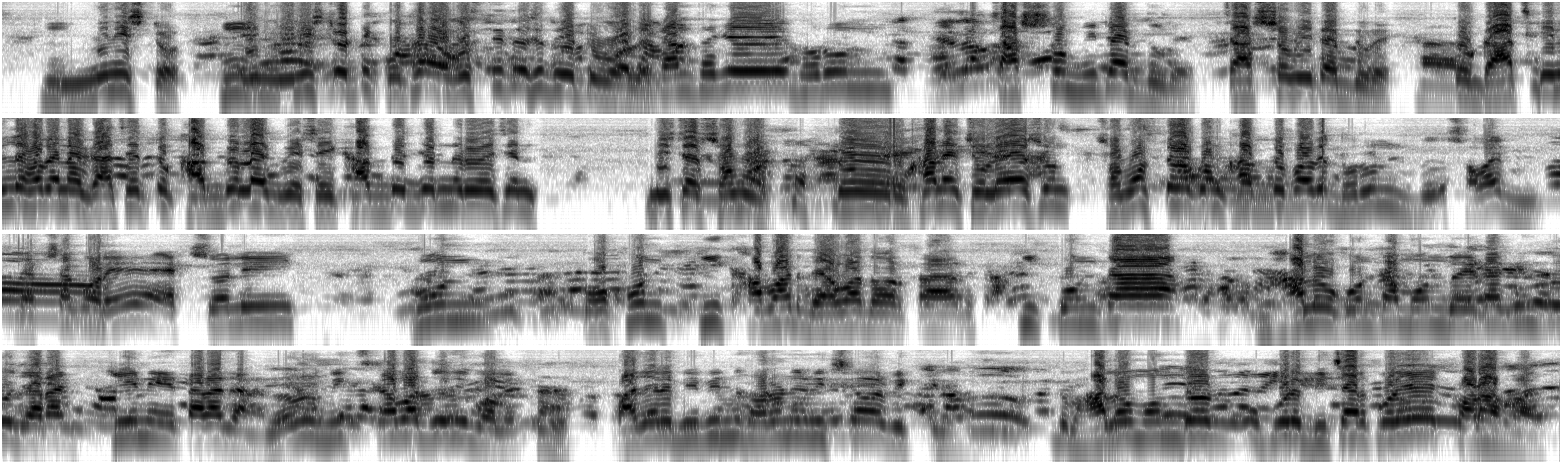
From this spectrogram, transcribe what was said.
মিনিস্টোর এই মিনিস্টোরটি কোথায় অবস্থিত শুধু একটু বলেন। এখান থেকে ধরুন চারশো মিটার দূরে। চারশো মিটার দূরে। হ্যাঁ। তো গাছ কিনলে হবে না গাছের তো খাদ্য লাগবে সেই খাদ্যের জন্য রয়েছেন মিস্টার সমর। তো ওখানে চলে আসুন সমস্ত রকম খাদ্য পাবে ধরুন সবাই ব্যবসা করে অ্যাকচুয়ালি কোন কখন কি খাবার দেওয়া দরকার কি কোনটা ভালো কোনটা মন্দ এটা কিন্তু যারা কেনে তারা জানে। ধরুন মিক্স খাবার যদি বলেন হ্যাঁ। বাজারে বিভিন্ন ধরনের মিক্স খাবার বিক্রি হয়। কিন্তু ভালো মন্দর উপরে বিচার করে করা হয়।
